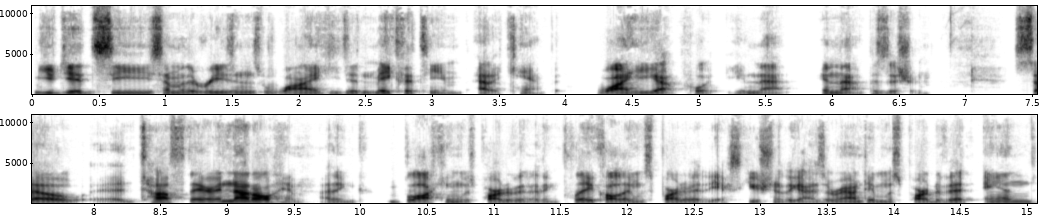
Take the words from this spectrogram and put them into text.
you did see some of the reasons why he didn't make the team at a camp, why he got put in that in that position. So uh, tough there, and not all him. I think blocking was part of it. I think play calling was part of it. The execution of the guys around him was part of it, and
